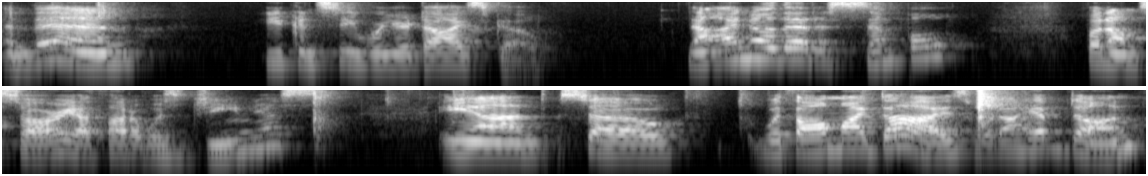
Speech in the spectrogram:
and then you can see where your dies go. Now, I know that is simple, but I'm sorry, I thought it was genius. And so with all my dies, what I have done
